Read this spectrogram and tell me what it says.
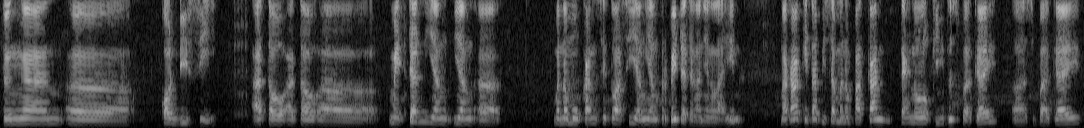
dengan uh, kondisi atau atau uh, medan yang yang uh, menemukan situasi yang yang berbeda dengan yang lain maka kita bisa menempatkan teknologi itu sebagai uh, sebagai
